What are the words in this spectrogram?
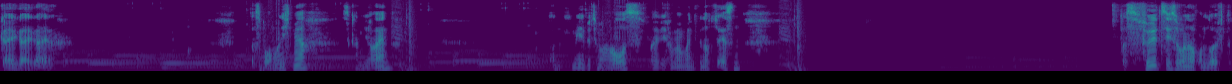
Geil, geil, geil. Das brauchen wir nicht mehr. Das kann hier rein. Dann Mehl bitte mal raus, weil wir haben im Moment genug zu essen. Das füllt sich sogar noch und läuft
